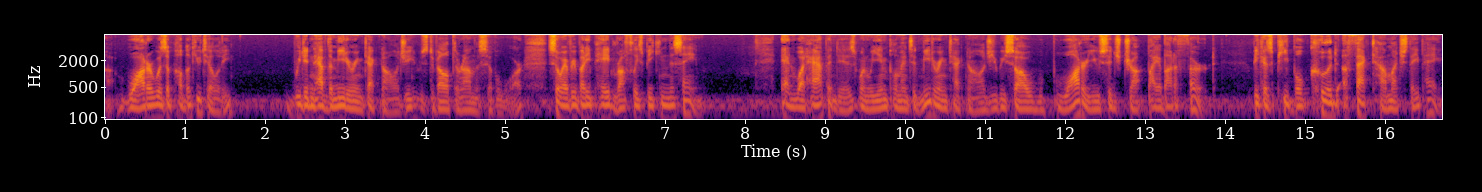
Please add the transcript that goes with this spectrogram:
uh, water was a public utility we didn't have the metering technology. It was developed around the Civil War. So everybody paid, roughly speaking, the same. And what happened is when we implemented metering technology, we saw water usage drop by about a third because people could affect how much they pay.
